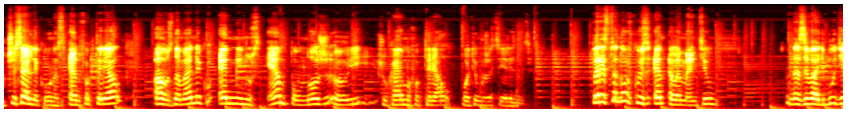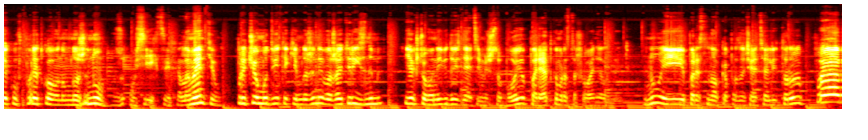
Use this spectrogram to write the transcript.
У чисельнику у нас n факторіал, а у знаменнику n-m помнож... і шукаємо факторіал потім уже цієї різниці. Перестановкою з n елементів називають будь-яку впорядковану множину з усіх цих елементів, причому дві такі множини вважають різними, якщо вони відрізняються між собою порядком розташування елементів. Ну і перестановка позначається літерою P,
